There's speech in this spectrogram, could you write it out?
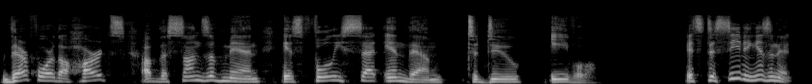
therefore the hearts of the sons of men is fully set in them to do evil. It's deceiving, isn't it?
